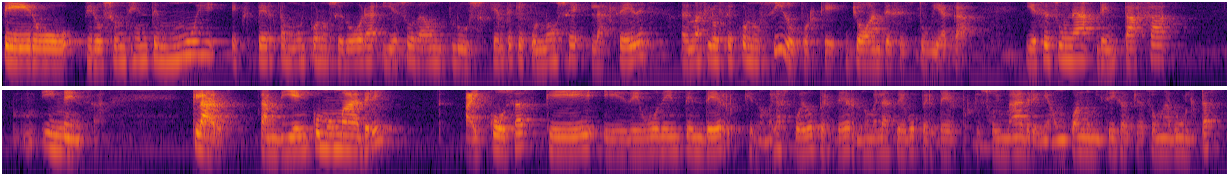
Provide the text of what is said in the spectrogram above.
pero, pero son gente muy experta, muy conocedora y eso da un plus. Gente que conoce la sede, además los he conocido porque yo antes estuve acá y esa es una ventaja inmensa. Claro, también como madre hay cosas que eh, debo de entender que no me las puedo perder, no me las debo perder porque soy madre y aun cuando mis hijas ya son adultas,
